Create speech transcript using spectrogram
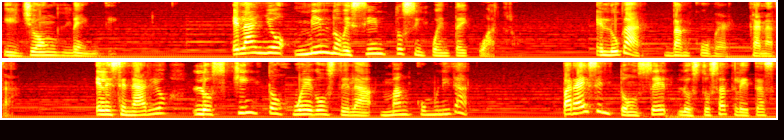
y John Landy. El año 1954. El lugar, Vancouver, Canadá. El escenario, los quintos Juegos de la Mancomunidad. Para ese entonces, los dos atletas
